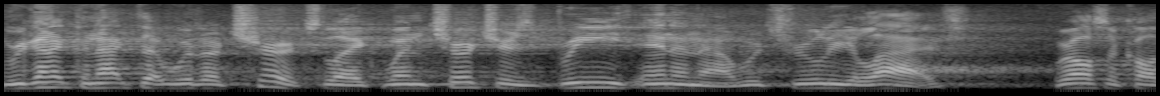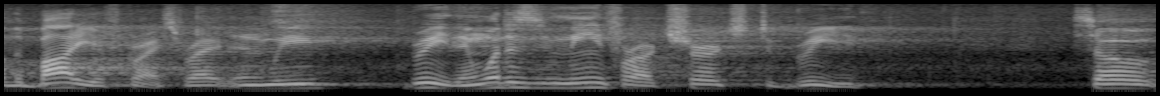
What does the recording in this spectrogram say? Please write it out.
we're gonna connect that with our church. Like when churches breathe in and out, we're truly alive. We're also called the body of Christ, right? And we breathe. And what does it mean for our church to breathe? So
